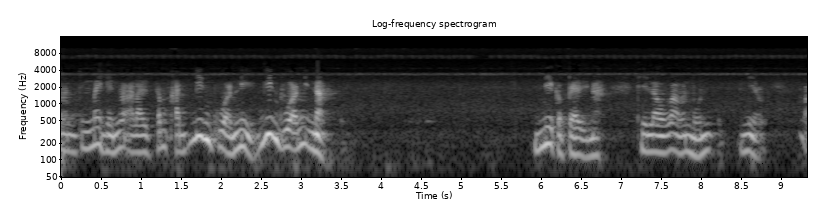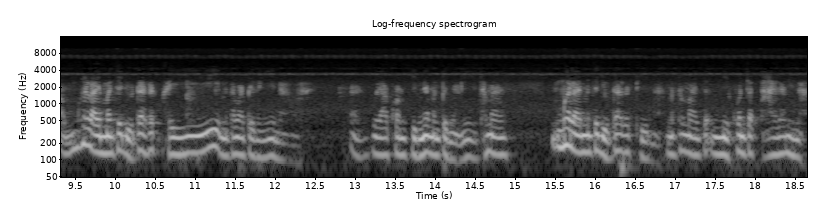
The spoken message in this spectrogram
มันจึงไม่เห็นว่าอะไรสำคัญ ยิ่งกว่านี่ยิ่งกว่านี่หนักนี่ก็แปลอีกนะที่เราว่ามันหมุนเนี่ยเมื่อไรมันจะอยู่ได้สักทีมันทำไมเป็นอย่างนี้นะเวลาความจริงเนี่ยมันเป็นอย่างนี้ทำไม เมื่อไรมันจะอยู่ได้สักทีนะมันทำไมจะมีคนจะตายแล้วนี่นะ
